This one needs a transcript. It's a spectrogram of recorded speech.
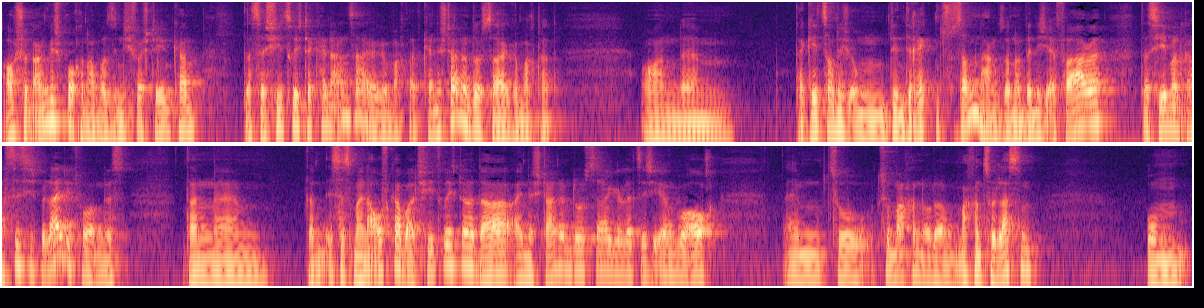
auch schon angesprochen habe, was ich nicht verstehen kann, dass der Schiedsrichter keine Ansage gemacht hat, keine Stadiondurchsage gemacht hat. Und ähm, da geht es auch nicht um den direkten Zusammenhang, sondern wenn ich erfahre, dass jemand rassistisch beleidigt worden ist, dann, ähm, dann ist es meine Aufgabe als Schiedsrichter, da eine Stadiondurchsage letztlich irgendwo auch ähm, zu, zu machen oder machen zu lassen um,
